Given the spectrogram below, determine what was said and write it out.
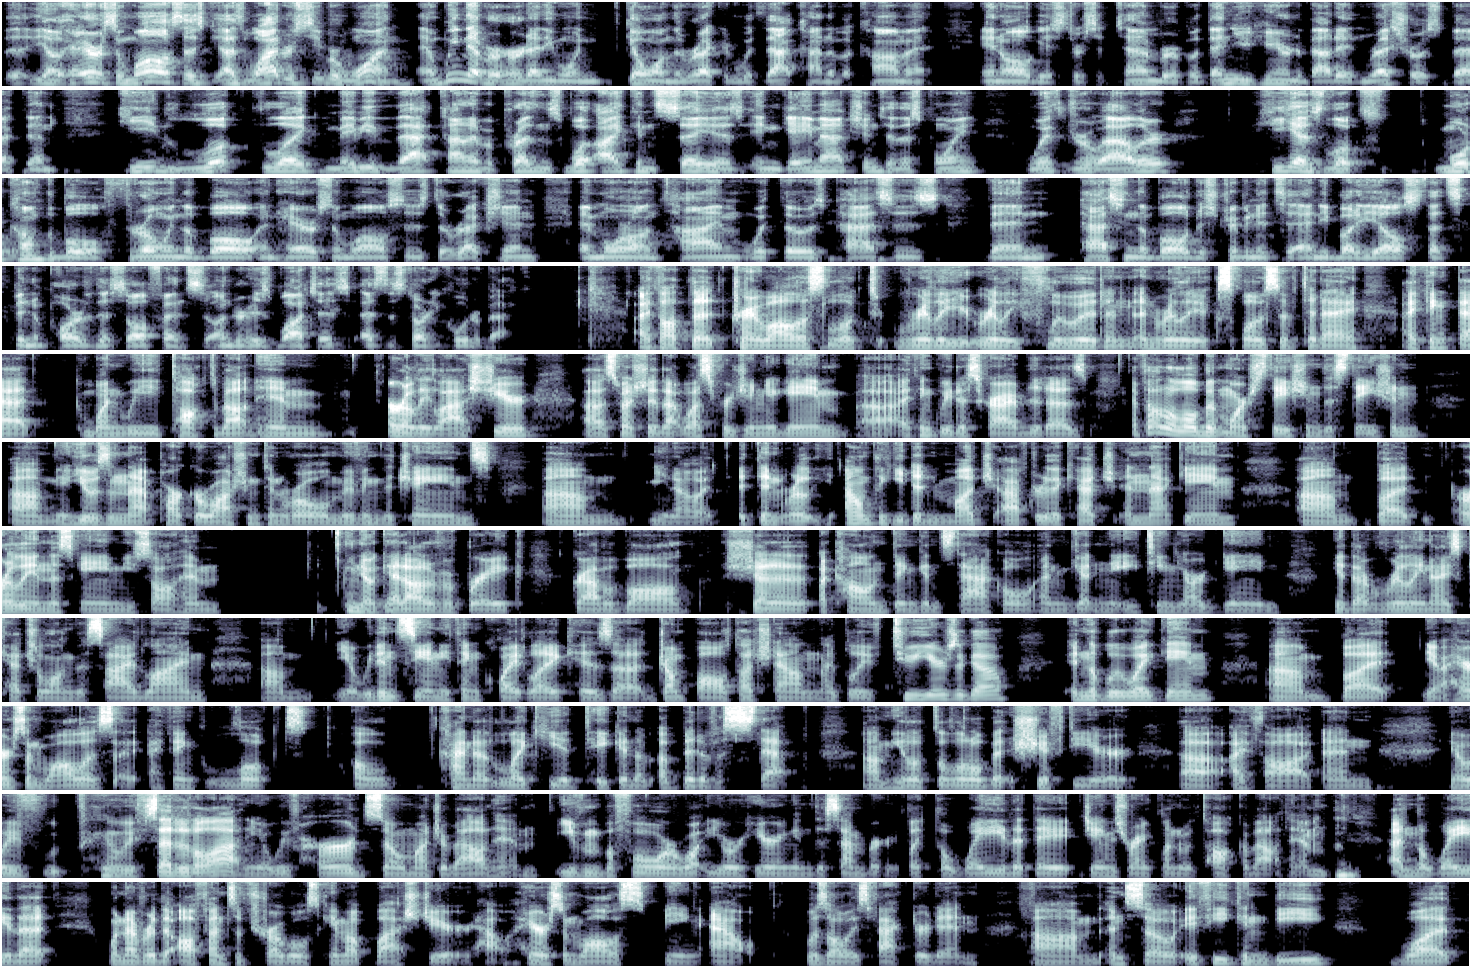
Uh, you know Harrison Wallace as, as wide receiver one, and we never heard anyone go on the record with that kind of a comment in August or September. But then you're hearing about it in retrospect, and he looked like maybe that kind of a presence. What I can say is in game action to this point with Drew Allar, he has looked more comfortable throwing the ball in Harrison Wallace's direction and more on time with those passes than passing the ball, distributing it to anybody else that's been a part of this offense under his watch as as the starting quarterback. I thought that Trey Wallace looked really, really fluid and, and really explosive today. I think that when we talked about him early last year, uh, especially that West Virginia game, uh, I think we described it as I felt a little bit more station to station. Um, he was in that Parker Washington role, moving the chains. Um, you know, it, it, didn't really, I don't think he did much after the catch in that game. Um, but early in this game, you saw him you know, get out of a break, grab a ball, shed a, a Khalil Dinkins tackle, and get an 18 yard gain. He had that really nice catch along the sideline. Um, you know, we didn't see anything quite like his uh, jump ball touchdown, I believe, two years ago in the blue white game. Um, but you know, Harrison Wallace, I, I think, looked a, kind of like he had taken a, a bit of a step. Um, he looked a little bit shiftier, uh, I thought, and you know we've we've said it a lot. You know we've heard so much about him even before what you were hearing in December, like the way that they James Franklin would talk about him, mm-hmm. and the way that whenever the offensive struggles came up last year, how Harrison Wallace being out was always factored in. Um, and so if he can be what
